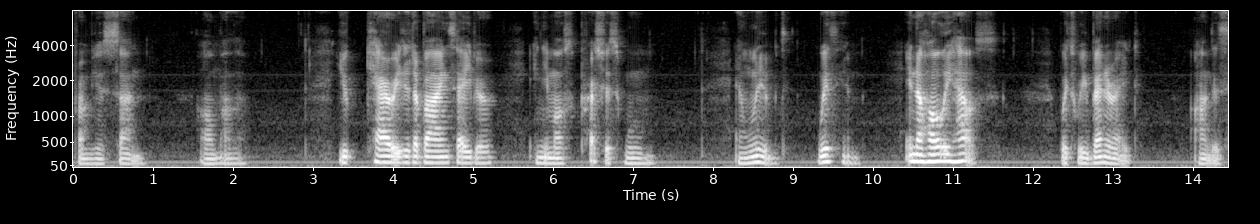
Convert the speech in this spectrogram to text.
from your Son, O Mother. You carried the divine Savior in your most precious womb and lived with him in the holy house which we venerate on this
